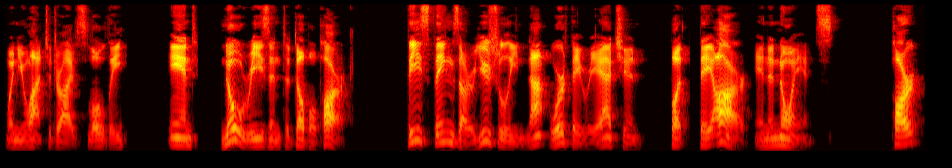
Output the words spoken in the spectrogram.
when you want to drive slowly, and no reason to double park. These things are usually not worth a reaction but they are an annoyance. Part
